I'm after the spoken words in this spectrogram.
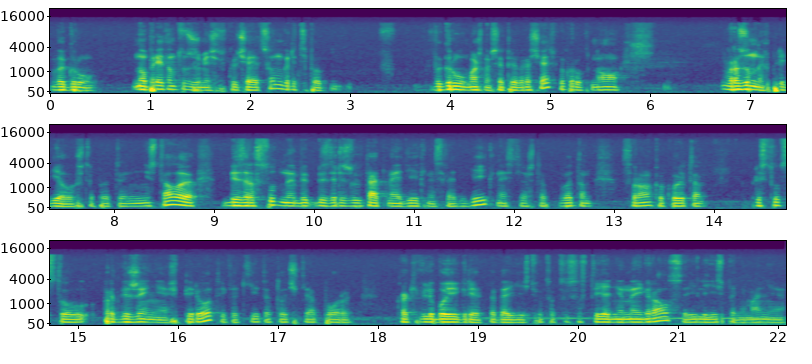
в игру. Но при этом тут же у сейчас включается ум, говорит, типа, в игру можно все превращать вокруг, но в разумных пределах, чтобы это не стало безрассудная, безрезультатная деятельность ради деятельности, а чтобы в этом все равно какой-то присутствовал продвижение вперед и какие-то точки опоры. как и в любой игре, когда есть вот это состояние наигрался или есть понимание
